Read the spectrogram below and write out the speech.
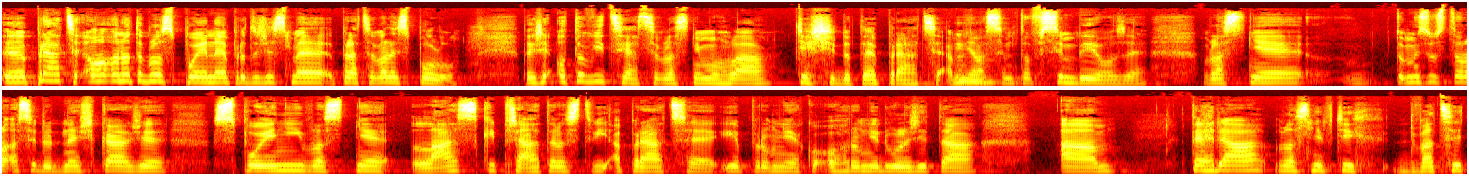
Eh, práce, ono to bylo spojené, protože jsme pracovali spolu. Takže o to víc já se vlastně mohla těšit do té práce a měla mm-hmm. jsem to v symbioze. Vlastně to mi zůstalo asi do dneška, že spojení vlastně lásky, přátelství a práce je pro mě jako ohromně důležitá a tehda vlastně v těch 20,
